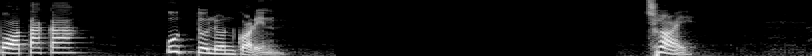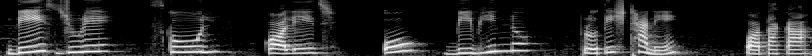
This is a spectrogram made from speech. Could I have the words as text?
পতাকা উত্তোলন করেন। ছয়। দেশ জুড়ে স্কুল, কলেজ ও বিভিন্ন প্রতিষ্ঠানে পতাকা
